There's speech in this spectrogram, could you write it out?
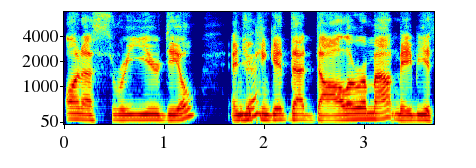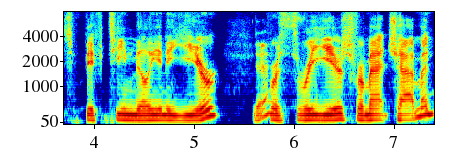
on a 3-year deal and you Yeah. can get that dollar amount, maybe it's 15 million a year for 3 years for Matt Chapman.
